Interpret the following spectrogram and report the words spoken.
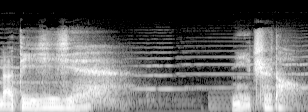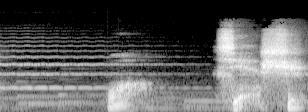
那第一页，你知道，我写诗。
